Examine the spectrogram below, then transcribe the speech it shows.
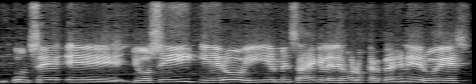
Entonces, eh, yo sí quiero, y el mensaje que le dejo a los cartageneros es,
